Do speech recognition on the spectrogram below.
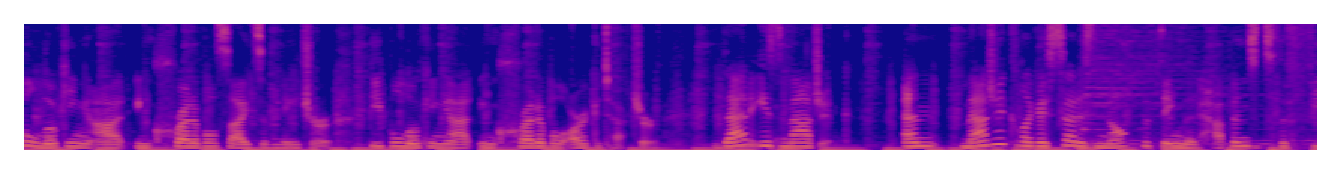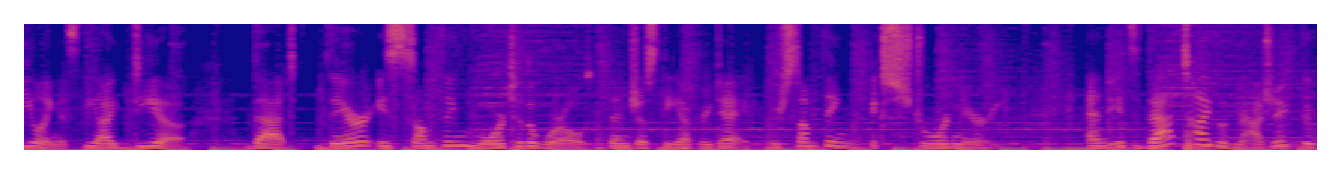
People looking at incredible sights of nature, people looking at incredible architecture. That is magic. And magic, like I said, is not the thing that happens, it's the feeling, it's the idea that there is something more to the world than just the everyday. There's something extraordinary. And it's that type of magic that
